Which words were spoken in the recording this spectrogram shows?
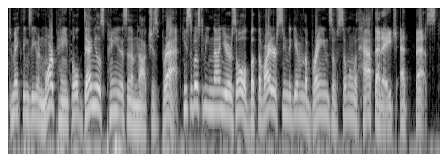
To make things even more painful, Daniel is painted as an obnoxious brat. He's supposed to be 9 years old, but the writers seem to give him the brains of someone with half that age at best.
